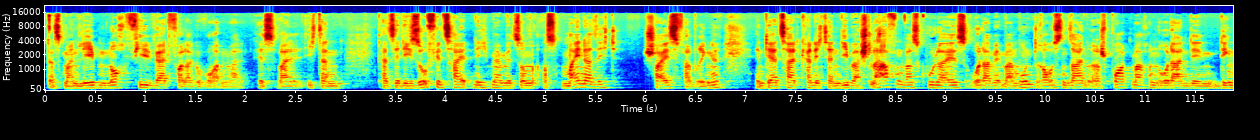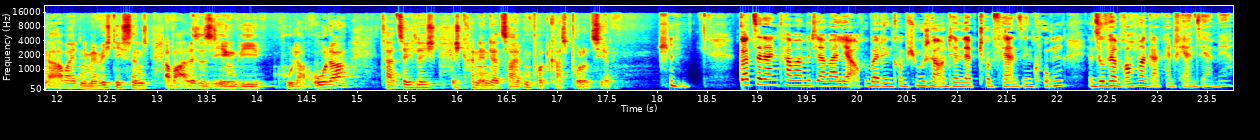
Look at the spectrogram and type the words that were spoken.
dass mein Leben noch viel wertvoller geworden ist, weil ich dann tatsächlich so viel Zeit nicht mehr mit so einem, aus meiner Sicht, Scheiß verbringe. In der Zeit kann ich dann lieber schlafen, was cooler ist, oder mit meinem Hund draußen sein oder Sport machen oder an den Dingen arbeiten, die mir wichtig sind. Aber alles ist irgendwie cooler. Oder tatsächlich, ich kann in der Zeit einen Podcast produzieren. Gott sei Dank kann man mittlerweile ja auch über den Computer und den Laptop Fernsehen gucken. Insofern braucht man gar keinen Fernseher mehr.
